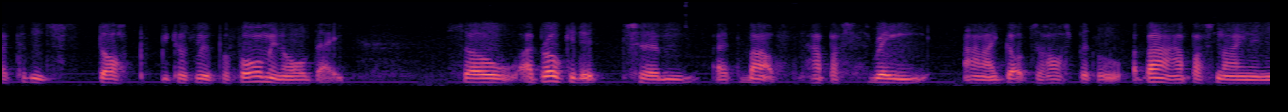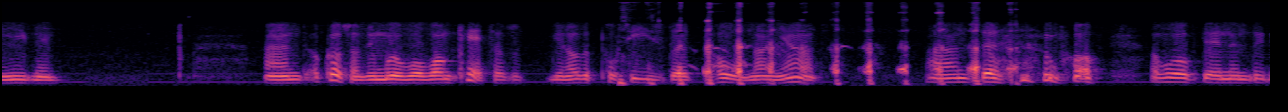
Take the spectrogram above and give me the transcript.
I couldn't stop because we were performing all day. So I broke it at um, at about half past three, and I got to hospital about half past nine in the evening. And of course, I was in World War One kit. I was, you know, the puttees, the, whole nine yards. And uh, well, I walked in, and the,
